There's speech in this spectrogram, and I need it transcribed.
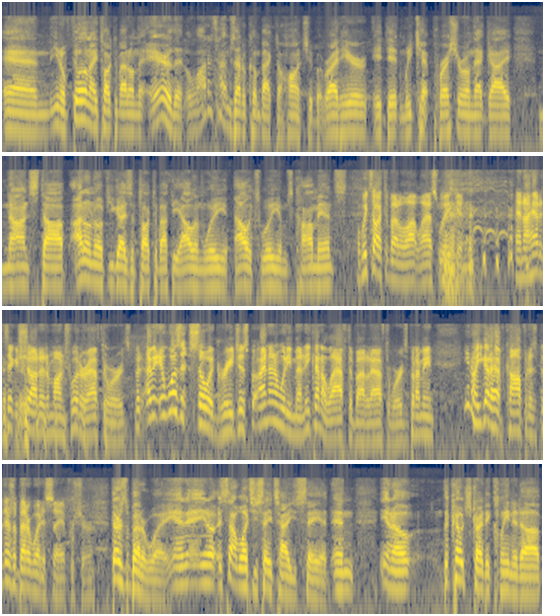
And, you know, Phil and I talked about on the air that a lot of times that'll come back to haunt you, but right here it didn't. We kept pressure on that guy nonstop. I don't know if you guys have talked about the Alan William, Alex Williams comments. Well, we talked about a lot last week, and and I had to take a shot at him on Twitter afterwards. But I mean, it wasn't so egregious. But I don't know what he meant. He kind of laughed about it afterwards. But I mean, you know, you got to have confidence. But there's a better way to say it for sure. There's a better way, and you know, it's not what you say; it's how you say it. And you know, the coach tried to clean it up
